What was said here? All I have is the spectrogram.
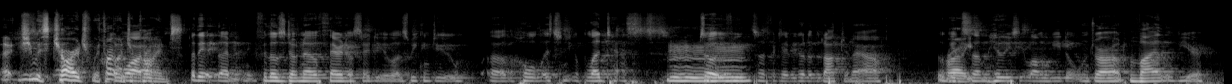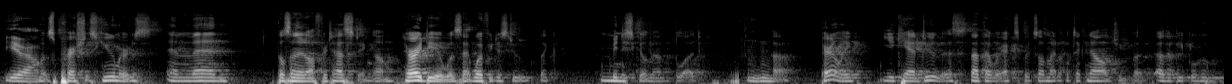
uh, she was charged with a bunch water. of crimes. But they, mean, for those who don't know, Theranos' idea was we can do a whole litany of blood tests. Mhm. So, if you, so for example, you go to the doctor now, you'll Right. get some Hilly long needle and draw out a vial of your Yeah. most precious humors, and then they'll send it off for testing. Um, her idea was that what if you just do like a minuscule amount of blood? Mhm. Uh, apparently, you can't do this. Not that we're experts on medical technology, but other people who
